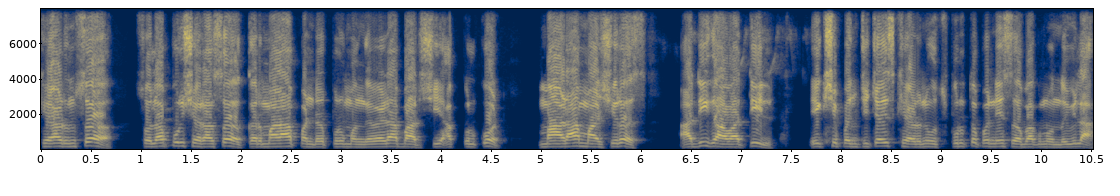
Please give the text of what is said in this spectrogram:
खेळाडूंसह सोलापूर शहरासह करमाळा पंढरपूर मंगळवेढा बार्शी अक्कलकोट माळा माळशिरस आदी गावातील एकशे पंचेचाळीस खेळाडूंनी उत्स्फूर्तपणे सहभाग नोंदविला.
